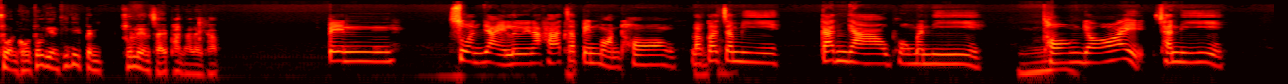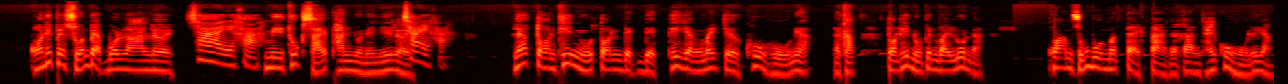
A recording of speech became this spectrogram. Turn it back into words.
ส่วนของทุเรียนที่นี่เป็นทุเรียนสายพันธุ์อะไรครับ เป็นส่วนใหญ่เลยนะคะ จะเป็นหมอนทอง แล้วก็จะมีก้านยาวพวงมณี ทองย้อยชะนีอ๋อนี่เป็นสวนแบบโบราณเลย ใช่ค่ะ มีทุกสายพันธุ์อยู่ในนี้เลย ใช่ค่ะ แล้วตอนที่หนูตอนเด็กๆที่ยังไม่เจอคู่หูเนี่ยนะครับ ตอนที่หนูเป็นวัยรุ่นอะ ความสมบูรณ์มันแตกต่างกับการใช้คู่หูหรือยัง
